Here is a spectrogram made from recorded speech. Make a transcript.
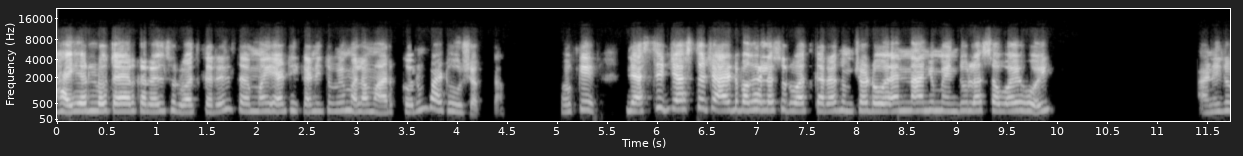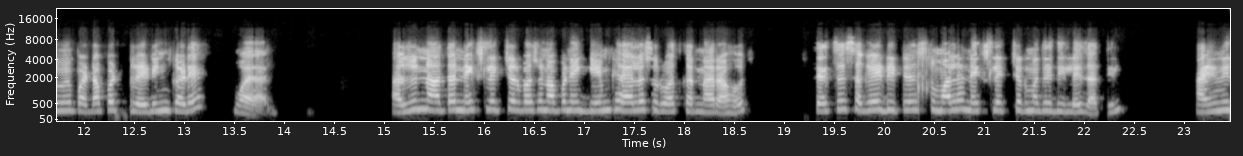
हायर लो तयार करायला सुरुवात करेल तर मग या ठिकाणी तुम्ही मला मार्क करून पाठवू शकता. ओके. जास्तीत जास्त चार्ट बघायला सुरुवात करा. तुमच्या डोळ्यांना आणि मेंदूला सवय होईल. आणि तुम्ही पटापट ट्रेडिंगकडे वळाल. अजून ना आता नेक्स्ट लेक्चरपासून आपण एक गेम खेळायला सुरुवात करणार आहोत. त्याचे सगळे डिटेल्स तुम्हाला नेक्स्ट लेक्चरमध्ये दिले जातील. आणि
